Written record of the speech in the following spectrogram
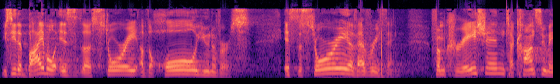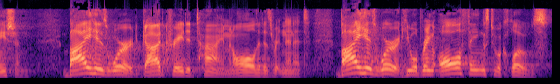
You see, the Bible is the story of the whole universe, it's the story of everything from creation to consummation. By his word, God created time and all that is written in it. By his word, he will bring all things to a close.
